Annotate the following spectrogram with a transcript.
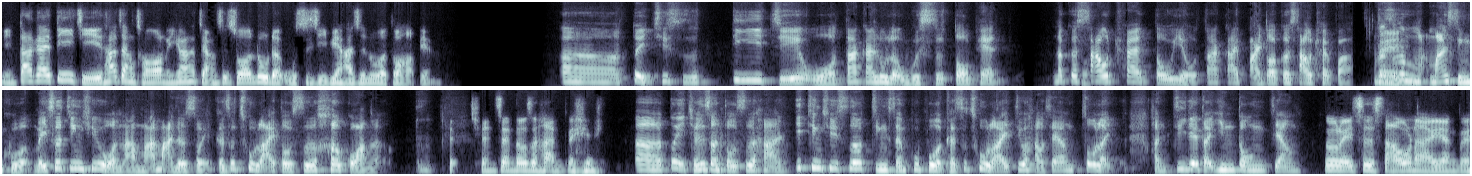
你大概第一集他这样从头，你刚刚讲是说录了五十几遍，还是录了多少遍？呃，对，其实。第一集我大概录了五十多片，那个 soundtrack 都有大概百多个 soundtrack 吧，但是蛮蛮辛苦。每次进去我拿满满的水，可是出来都是喝光了，全身都是汗。对，呃，对，全身都是汗。一进去是精神不复，可是出来就好像做了很激烈的运动这样，做了一次 sauna 一样。的，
